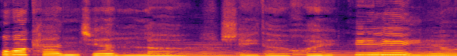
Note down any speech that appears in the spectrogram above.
我看见了谁的怀里有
